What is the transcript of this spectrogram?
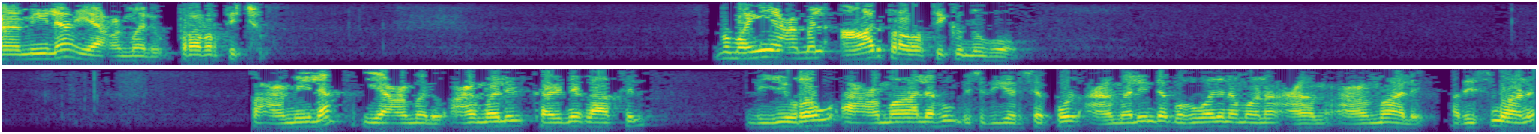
അമില യമലു പ്രവർത്തിച്ചു. അപ്പൊ മൈ അമൽ ആര് പ്രവർത്തിക്കുന്നുവോ? അമില യമലു അമൽ കഴിഞ്ഞ ക്ലാസ്സിൽ ലിയുറവ് അമാലഹും വിശദീകരിച്ചപ്പോൾ അമലിന്റെ ബഹുവചനമാണ് അമാൽ. അത് ഇസ്മാണ്.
